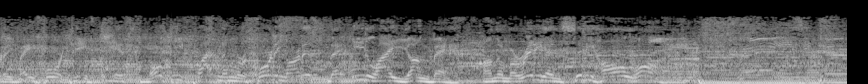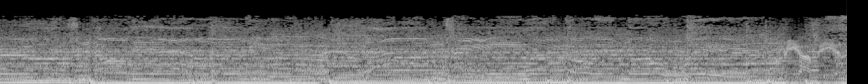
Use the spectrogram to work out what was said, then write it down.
Saturday, May 14th, it's multi-platinum recording artist, the Eli Young Band, on the Meridian City Hall lawn. VIP and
